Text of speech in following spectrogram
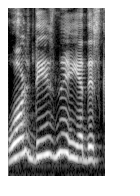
Walt Disney e a descrizione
